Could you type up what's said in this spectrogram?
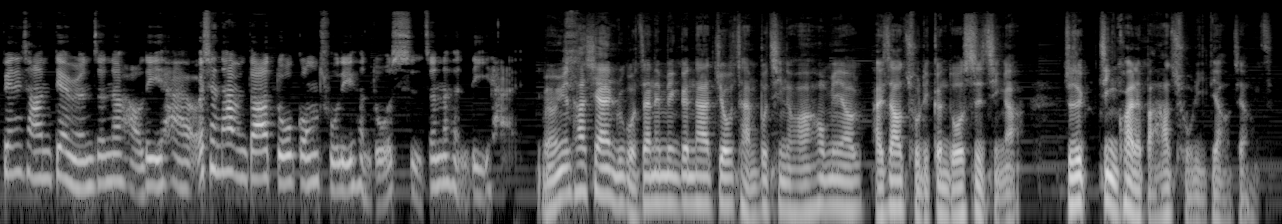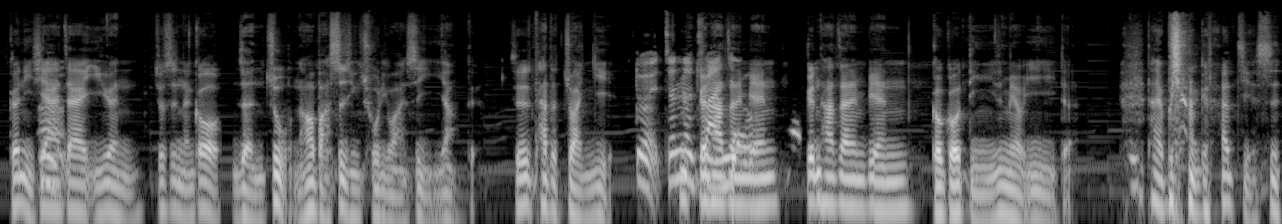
便利商店店员真的好厉害哦，而且他们都要多工处理很多事，真的很厉害。没有，因为他现在如果在那边跟他纠缠不清的话，后面要还是要处理更多事情啊，就是尽快的把它处理掉，这样子，跟你现在嗯。在医院就是能够忍住，然后把事情处理完是一样的，就是他的专业。对，真的跟他专业。在那边跟他在那边狗狗顶是没有意义的，嗯他也不想跟他解释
